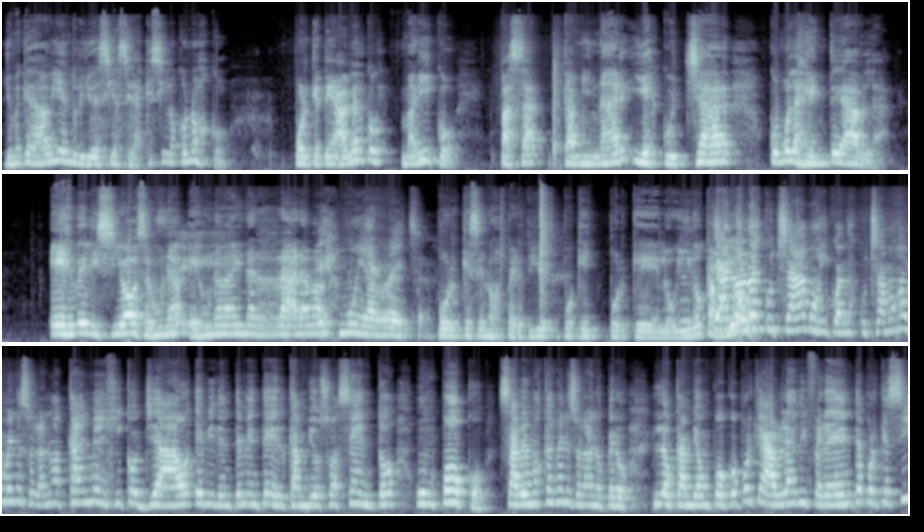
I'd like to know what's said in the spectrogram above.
Yo me quedaba viéndolo y yo decía, ¿será que sí lo conozco? Porque te hablan con, marico, pasar, caminar y escuchar cómo la gente habla. Es delicioso, es una, Sí. es una vaina rara. ma- Es muy arrecha. Porque se nos perdió, porque, porque el oído Ya cambió. no lo escuchamos y cuando escuchamos a un venezolano acá en México, ya evidentemente él cambió su acento un poco. Sabemos que es venezolano, pero lo cambia un poco porque hablas diferente, porque sí,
